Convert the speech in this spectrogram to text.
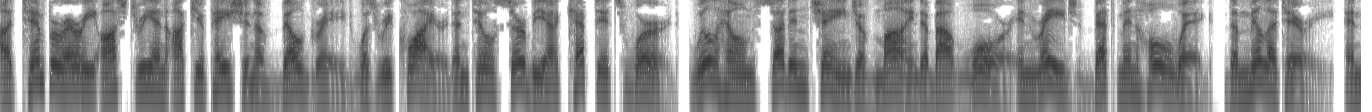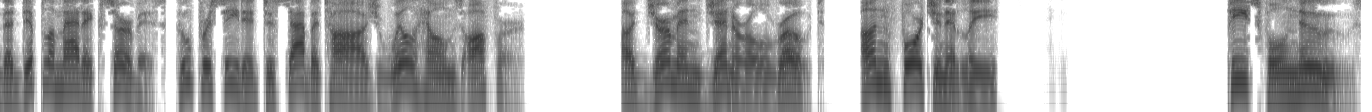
A temporary Austrian occupation of Belgrade was required until Serbia kept its word. Wilhelm's sudden change of mind about war enraged Bethmann Hollweg, the military, and the diplomatic service, who proceeded to sabotage Wilhelm's offer. A German general wrote, "Unfortunately, peaceful news.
